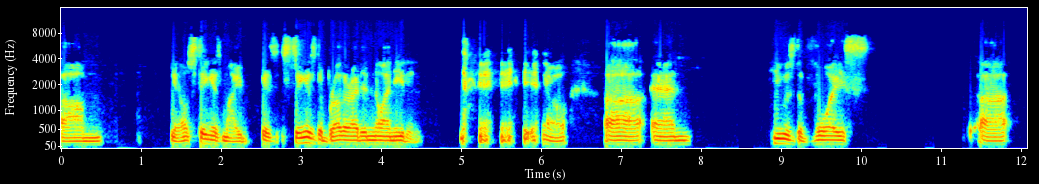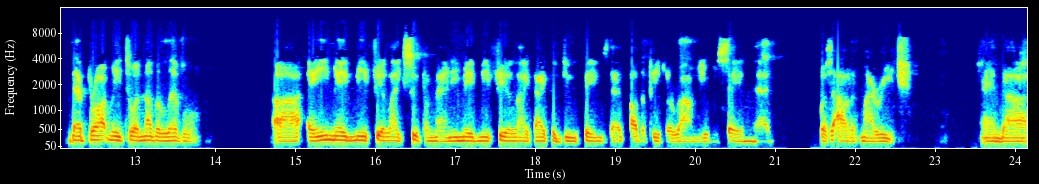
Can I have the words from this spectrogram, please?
Um, you know, Sting is my is Sting is the brother I didn't know I needed. you know, uh, and he was the voice uh, that brought me to another level. Uh, and he made me feel like Superman. He made me feel like I could do things that other people around me were saying that was out of my reach. And uh,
